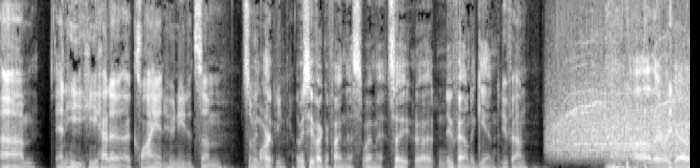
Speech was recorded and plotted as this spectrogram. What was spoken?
um, and he he had a, a, client who needed some some marketing. Let, let, me see if I can find this. Wait a minute. Say uh, Newfound again. Newfound. oh, there we go.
